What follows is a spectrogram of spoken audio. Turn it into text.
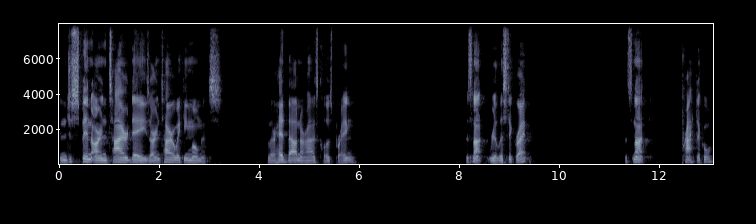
and just spend our entire days, our entire waking moments, with our head bowed and our eyes closed praying? It's not realistic, right? It's not practical.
